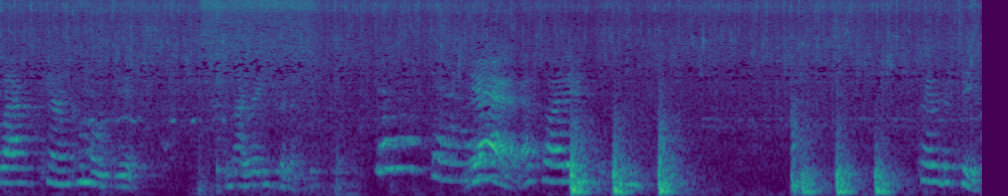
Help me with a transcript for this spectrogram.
Glass can, come on, Jay. I'm not ready for that. Yeah, that's why they play with the tea.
